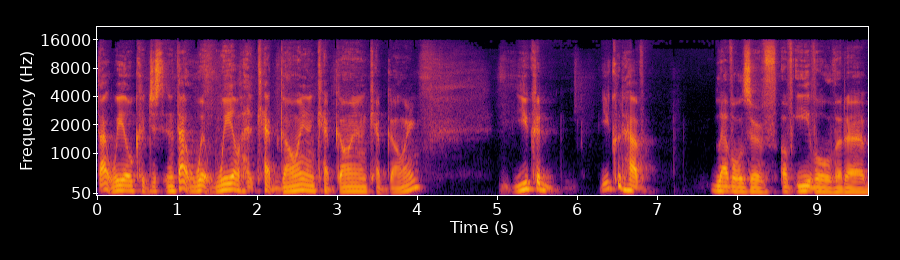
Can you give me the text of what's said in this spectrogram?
that wheel could just, if that wheel had kept going and kept going and kept going, you could, you could have levels of of evil that are.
